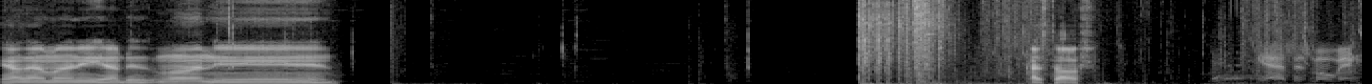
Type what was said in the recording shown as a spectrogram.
Count that money up this morning. That's tough. Gas is moving.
